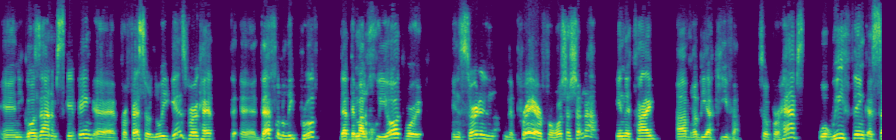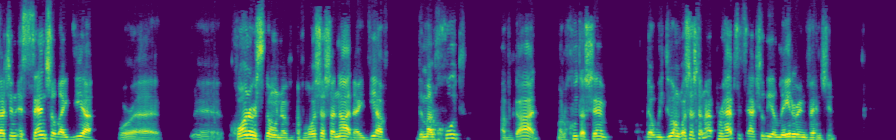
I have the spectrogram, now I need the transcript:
And he goes on, I'm skipping. Uh, Professor Louis Ginzberg had uh, definitely proved that the Malchuyot were inserted in the prayer for Rosh Hashanah in the time of Rabbi Akiva. So perhaps what we think as such an essential idea or a, a cornerstone of, of Rosh Hashanah, the idea of the Malchut of God, Malchut Hashem, that we do on Rosh Hashanah, perhaps it's actually a later invention.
